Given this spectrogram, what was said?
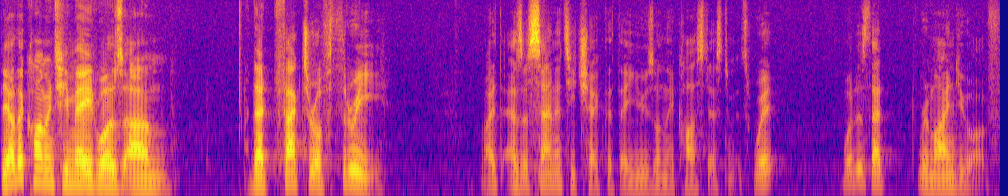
The other comment he made was um, that factor of three, right, as a sanity check that they use on their cost estimates. Where, what does that remind you of?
